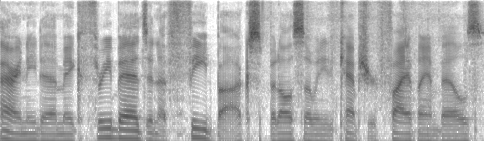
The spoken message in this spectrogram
Alright, need to make three beds and a feed box, but also we need to capture five Lamballs.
